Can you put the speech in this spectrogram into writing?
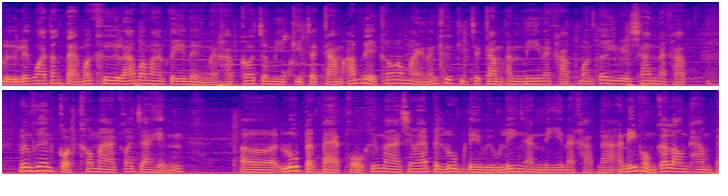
หรือเรียกว่าตั้งแต่เมื่อคืนแล้วประมาณตีหนึ่งนะครับ ก็จะมีกิจกรรมอัปเดตเข้ามาใหม่นั่นคือกิจกรรมอันนี้นะครับ Monster Evasion นนะครับเพื่อนๆกดเข้ามาก็จะเห็นรูปแปลกๆโผล่ขึ้นมาใช่ไหมเป็นรูปเดวิลลิงอันนี้นะครับนะอันนี้ผมก็ลองทำไป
